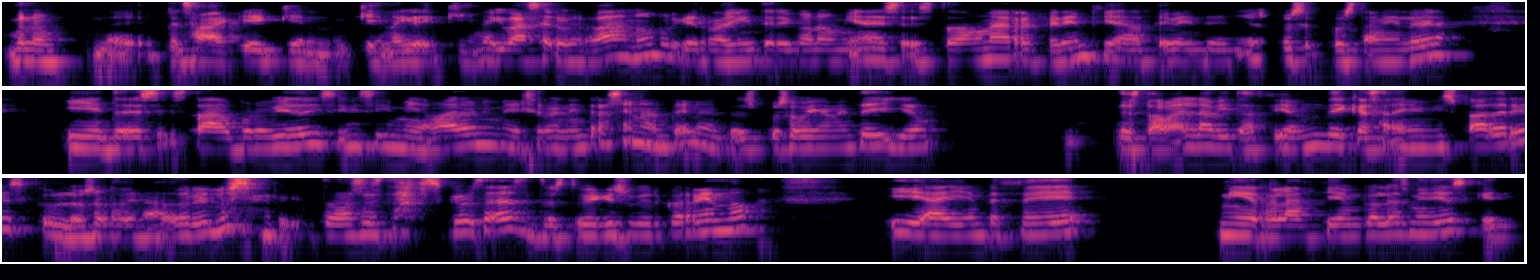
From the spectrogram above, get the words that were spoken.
bueno, eh, pensaba que, que, que, no, iba a ser verdad, ¿no? Porque Radio Intereconomía es, es, toda una referencia. Hace 20 años, pues, pues también lo era. Y entonces estaba por Oviedo y sí, sí, me llamaron y me dijeron, entras en antena. Entonces, pues obviamente yo estaba en la habitación de casa de mis padres con los ordenadores, los, todas estas cosas. Entonces tuve que subir corriendo y ahí empecé mi relación con los medios que,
